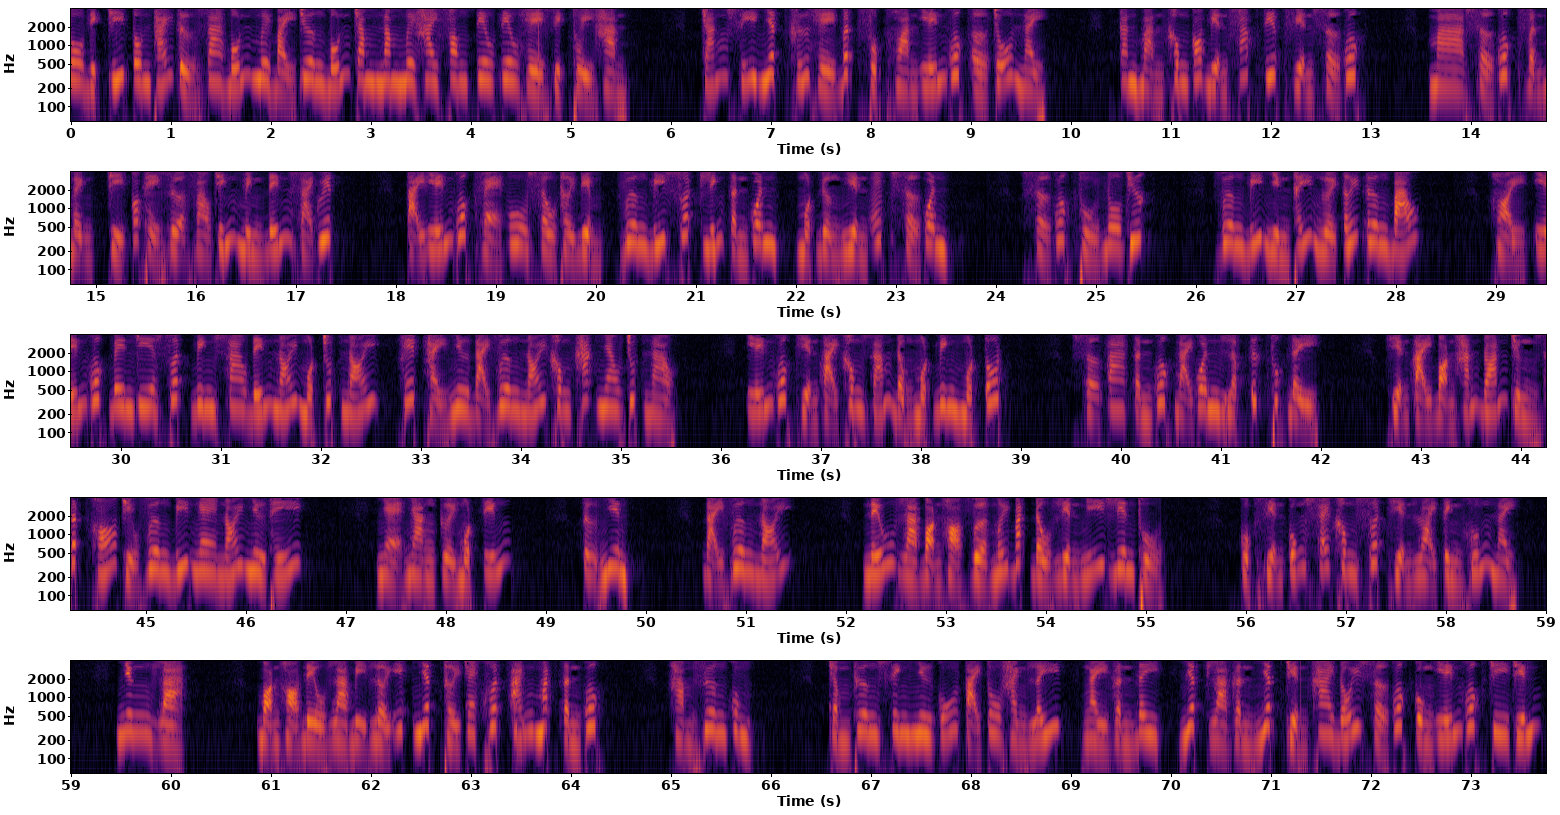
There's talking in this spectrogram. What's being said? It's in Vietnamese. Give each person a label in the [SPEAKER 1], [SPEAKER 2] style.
[SPEAKER 1] vô địch chí tôn thái tử ra 47 chương 452 phong tiêu tiêu hề dịch thủy hàn. Tráng sĩ nhất khứ hề bất phục hoàn yến quốc ở chỗ này. Căn bản không có biện pháp tiếp viện sở quốc. Mà sở quốc vận mệnh chỉ có thể dựa vào chính mình đến giải quyết. Tại Yến quốc vẻ u sầu thời điểm, vương bí xuất lính tần quân, một đường nghiền ép sở quân. Sở quốc thủ đô trước. Vương bí nhìn thấy người tới tương báo. Hỏi Yến quốc bên kia xuất binh sao đến nói một chút nói, hết thảy như đại vương nói không khác nhau chút nào. Yến quốc hiện tại không dám động một binh một tốt. Sợ ta tần quốc đại quân lập tức thúc đẩy. Hiện tại bọn hắn đoán chừng rất khó chịu vương bí nghe nói như thế. Nhẹ nhàng cười một tiếng. Tự nhiên. Đại vương nói. Nếu là bọn họ vừa mới bắt đầu liền nghĩ liên thủ. Cuộc diện cũng sẽ không xuất hiện loại tình huống này. Nhưng là. Bọn họ đều là bị lợi ích nhất thời che khuất ánh mắt tần quốc. Hàm dương cung. trầm thương sinh như cũ tại tu hành lấy. Ngày gần đây, nhất là gần nhất triển khai đối sở quốc cùng yến quốc chi chiến.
